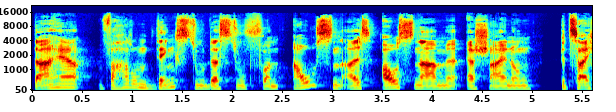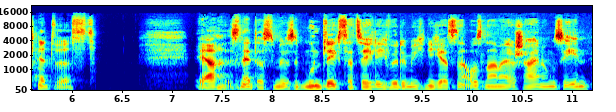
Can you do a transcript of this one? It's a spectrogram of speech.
Daher, warum denkst du, dass du von außen als Ausnahmeerscheinung bezeichnet wirst? Ja, ist nett, dass du mir das in den Mund legst. Tatsächlich würde mich nicht als eine Ausnahmeerscheinung sehen.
